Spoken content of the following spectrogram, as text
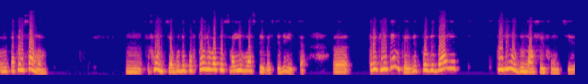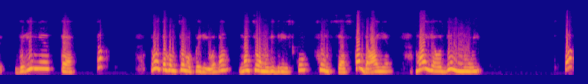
е, таким самим. М, Функція буде повторювати свої властивості. Дивіться, е, три клітинки відповідає періоду нашої функції, дорівнює t. Так? Протягом цього періоду на цьому відрізку функція спадає, має один нуль. Так?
